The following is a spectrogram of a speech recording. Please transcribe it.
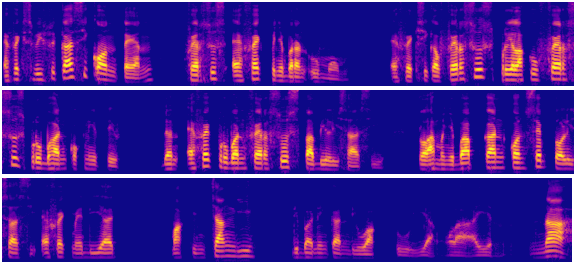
Efek spesifikasi konten versus efek penyebaran umum. Efek sikap versus perilaku versus perubahan kognitif. Dan efek perubahan versus stabilisasi telah menyebabkan konseptualisasi efek media makin canggih dibandingkan di waktu yang lain. Nah,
